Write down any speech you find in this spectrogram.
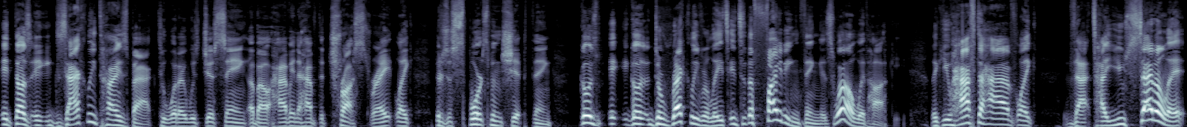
it does it exactly ties back to what I was just saying about having to have the trust, right? Like there's a sportsmanship thing. Goes it, it goes directly relates into the fighting thing as well with hockey. Like you have to have like that's how you settle it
